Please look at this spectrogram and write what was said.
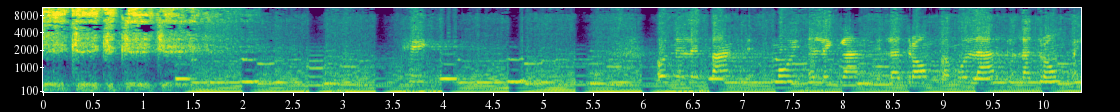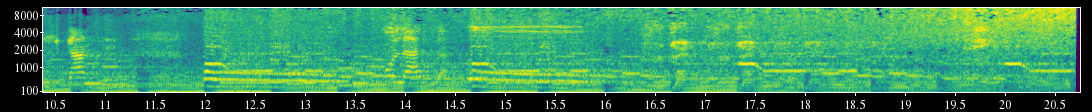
Un elefante muy elegante, la trompa molaza, la trompa gigante. Molaza.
